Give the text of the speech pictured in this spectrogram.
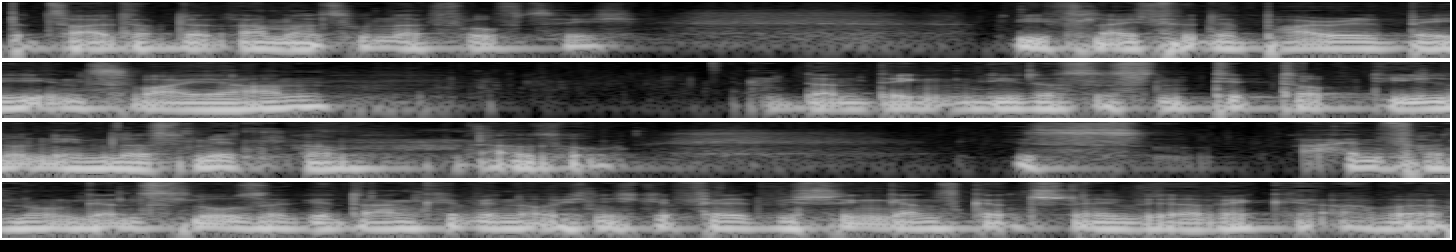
bezahlt habt ihr damals 150, wie vielleicht für eine Pirate Bay in zwei Jahren, dann denken die, das ist ein Tip-Top-Deal und nehmen das mit. Ne? Also ist einfach nur ein ganz loser Gedanke. Wenn er euch nicht gefällt, wischt ihn ganz, ganz schnell wieder weg. Aber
